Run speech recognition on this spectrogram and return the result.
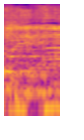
Oveja.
